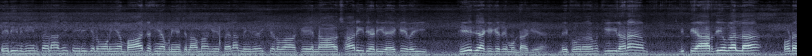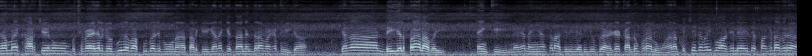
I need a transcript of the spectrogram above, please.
ਤੇਰੀ ਮਸ਼ੀਨ ਪਹਿਲਾਂ ਅਸੀਂ ਤੇਰੀ ਚਲਵਾਉਣੀ ਆ ਬਾਅਦ ਚ ਅਸੀਂ ਆਪਣੀਆਂ ਚਲਾਵਾਂਗੇ। ਪਹਿਲਾਂ ਮੇਰੇ ਲਈ ਚਲਵਾ ਕੇ ਨਾਲ ਸਾਰੀ ਦਿਹਾੜੀ ਰਹਿ ਕੇ ਬਈ, ਫੇਰ ਜਾ ਕੇ ਕਿਤੇ ਮੁੰਡਾ ਗਿਆ। ਦੇਖੋ ਨਾ ਵਕੀਲ ਹਨਾ, ਵੀ ਪਿਆਰ ਦੀ ਉਹ ਗੱਲ ਆ। ਤੁਹਾਡੇ ਸਾਹਮਣੇ ਖਰਚੇ ਨੂੰ ਸਪੈਸ਼ਲ ਗੱਗੂ ਦਾ ਬਾਪੂ ਦਾ ਚ ਫੋਨ ਆਇਆ ਤੜਕੇ, ਕਹਿੰਦਾ ਕਿੱਦਾਂ ਨਿੰਦਰਾ? ਮੈਂ ਕਿਹਾ ਠੀਕ ਆ। ਕਹਿੰਦਾ ਡੀਜ਼ਲ ਭਰਾ ਲਾ ਬਾਈ। ਟੈਂਕੀ। ਮੈਂ ਕਿਹਾ ਨਹੀਂ ਅੰਕਲ, ਅੱਜ ਦੀ ਦਿਹਾੜੀ ਜੋਗਾ ਹੈਗਾ ਕੱਲ ਨੂੰ ਭਰਾ ਲੂੰਗਾ ਨਾ, ਪਿੱਛੇ ਤਾਂ ਬਾਈ ਪਵਾ ਕੇ ਲਿਆਏ ਤੇ ਆਪਾਂ ਕਿਹੜਾ ਫਿਰ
